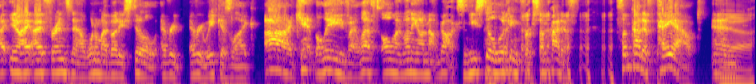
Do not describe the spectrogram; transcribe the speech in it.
I, you know, I, I have friends now. One of my buddies still every every week is like, ah, I can't believe I left all my money on Mount Gox, and he's still looking for some kind of some kind of payout. And yeah.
